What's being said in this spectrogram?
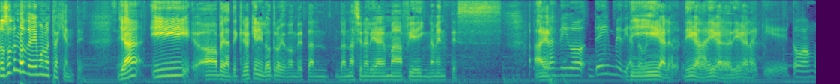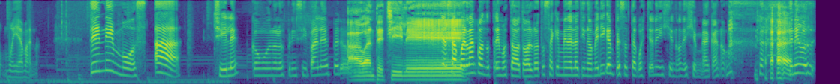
nosotros nos debemos a nuestra gente. ¿ya? Y, ah, espérate, creo que en el otro es donde están las nacionalidades más fidedignamente. A Se las digo de inmediato. Dígalo, dígalo, dígalo, dígalo. Aquí todo mu- muy a mano. Tenemos a Chile como uno de los principales, pero... Aguante ¿Ya Chile. ¿Se acuerdan cuando hemos estado todo el rato sáquenme de Latinoamérica? Empezó esta cuestión y dije, no, déjenme acá nomás. Tenemos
